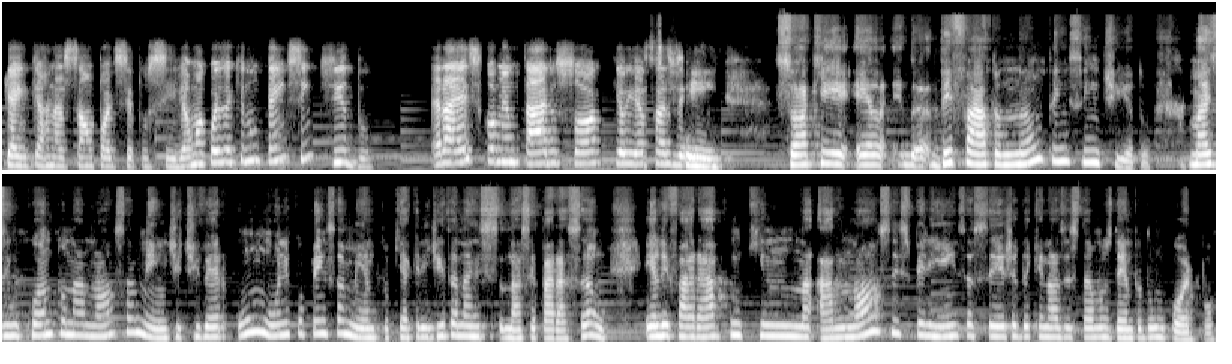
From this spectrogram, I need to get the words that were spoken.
Que a encarnação pode ser possível? É uma coisa que não tem sentido. Era esse comentário só que eu ia fazer. Sim. Só que ela, de fato não tem sentido. Mas enquanto na nossa mente tiver um único pensamento que acredita na, na separação, ele fará com que a nossa experiência seja de que nós estamos dentro de um corpo.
